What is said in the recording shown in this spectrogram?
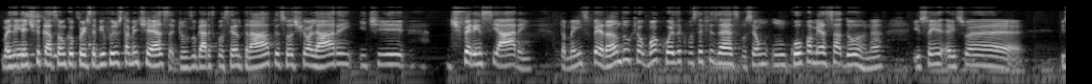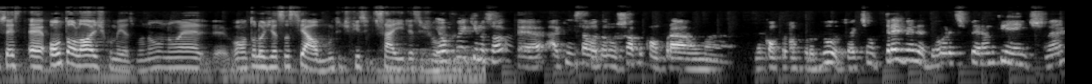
Mas a identificação que eu percebi foi justamente essa: de uns lugares que você entrar, pessoas te olharem e te diferenciarem. Também esperando que alguma coisa que você fizesse. Você é um, um corpo ameaçador, né? Isso é, isso é isso é, é, ontológico mesmo, não, não é, é ontologia social, muito difícil de sair desse jogo. Eu fui aqui no é, aqui em Salvador no shopping comprar uma né, comprar um produto, aí tinham três vendedores esperando clientes, né?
